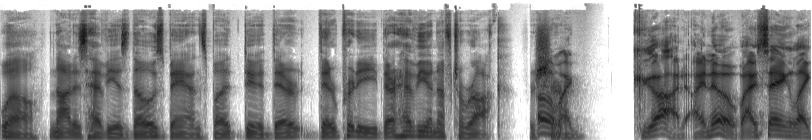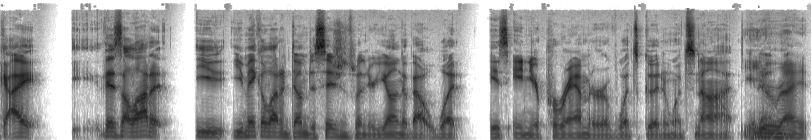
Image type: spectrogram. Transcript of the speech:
Well, not as heavy as those bands, but dude, they're they're pretty they're heavy enough to rock for Oh sure. my god, I know, but I'm saying like I there's a lot of you you make a lot of dumb decisions when you're young about what is in your parameter of what's good and what's not. You You're know? right.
